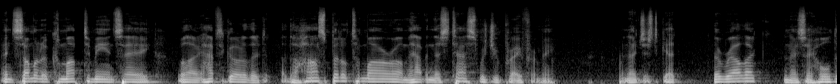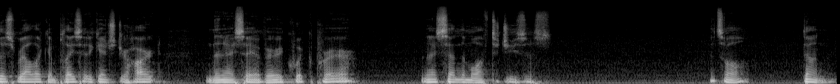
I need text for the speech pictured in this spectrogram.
And someone will come up to me and say, Well, I have to go to the, the hospital tomorrow. I'm having this test. Would you pray for me? And I just get the relic and I say, Hold this relic and place it against your heart. And then I say a very quick prayer and I send them off to Jesus. That's all. Done.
